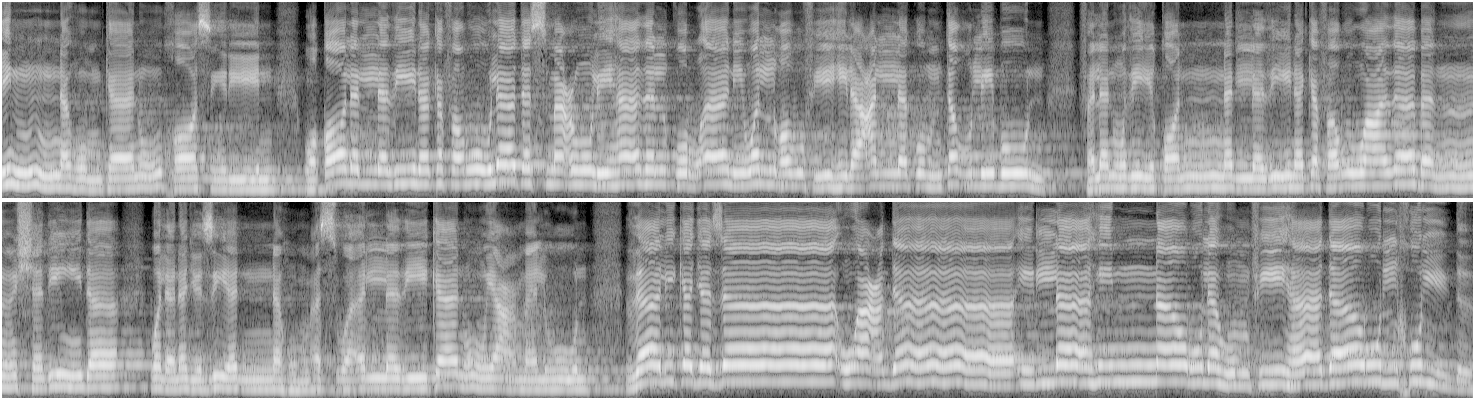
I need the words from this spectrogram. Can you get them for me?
إنهم كانوا خاسرين. وقال الذين كفروا لا تسمعوا لهذا القرآن والغوا فيه لعلكم تغلبون. فلنذيقن الذين كفروا عذابا شديدا ولنجزينهم أسوأ الذي كانوا يعملون. ذلك جزاء أعداء الله النار لهم فيها دار الخلد.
